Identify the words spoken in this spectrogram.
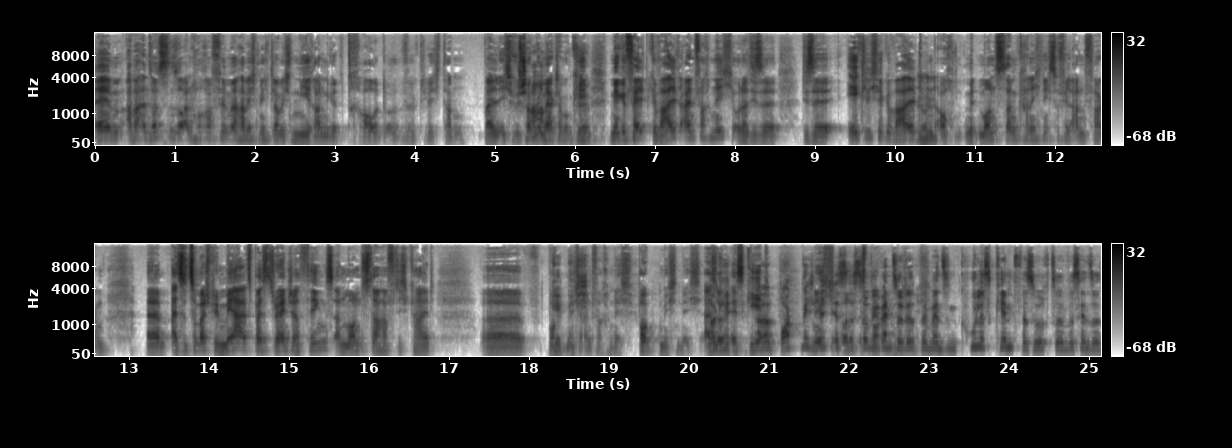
Ähm, aber ansonsten so an Horrorfilme habe ich mich, glaube ich, nie rangetraut, äh, wirklich dann. Weil ich schon Ah, gemerkt habe, okay, okay. mir gefällt Gewalt einfach nicht oder diese, diese eklige Gewalt Mhm. und auch mit Monstern kann ich nicht so viel anfangen. Ähm, also zum Beispiel mehr als bei Stranger Things an Monsterhaftigkeit. Äh, bockt Geht mich nicht. einfach nicht. Bockt mich nicht. Also okay, es geht. aber bockt mich nicht, ist und es so wie wenn so, nicht. wenn, wenn so ein cooles Kind versucht, so ein bisschen so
